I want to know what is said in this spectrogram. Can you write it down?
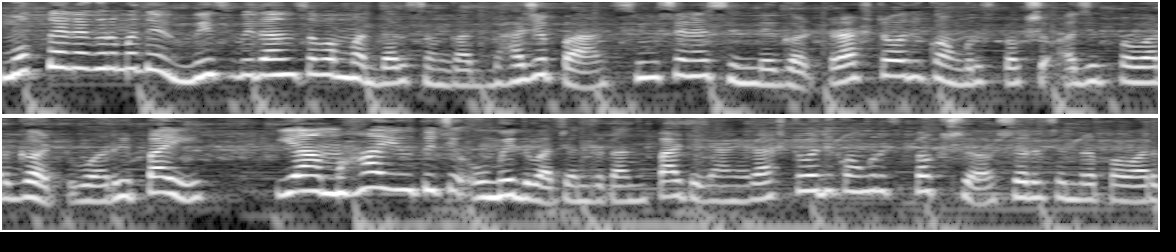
मुक्ताईनगरमध्ये वीस विधानसभा मतदारसंघात भाजपा शिवसेना शिंदे गट राष्ट्रवादी काँग्रेस पक्ष अजित पवार गट व रिपाई या महायुतीचे उमेदवार चंद्रकांत पाटील आणि राष्ट्रवादी काँग्रेस पक्ष शरदचंद्र पवार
